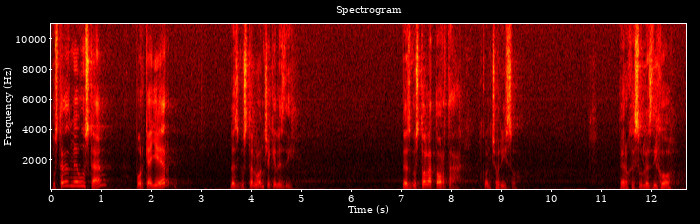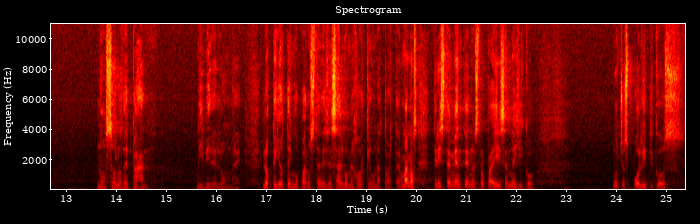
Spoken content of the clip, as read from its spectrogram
Ustedes me buscan porque ayer les gustó el lonche que les di. Les gustó la torta con chorizo. Pero Jesús les dijo, no solo de pan vivir el hombre. Lo que yo tengo para ustedes es algo mejor que una torta. Hermanos, tristemente en nuestro país, en México, muchos políticos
